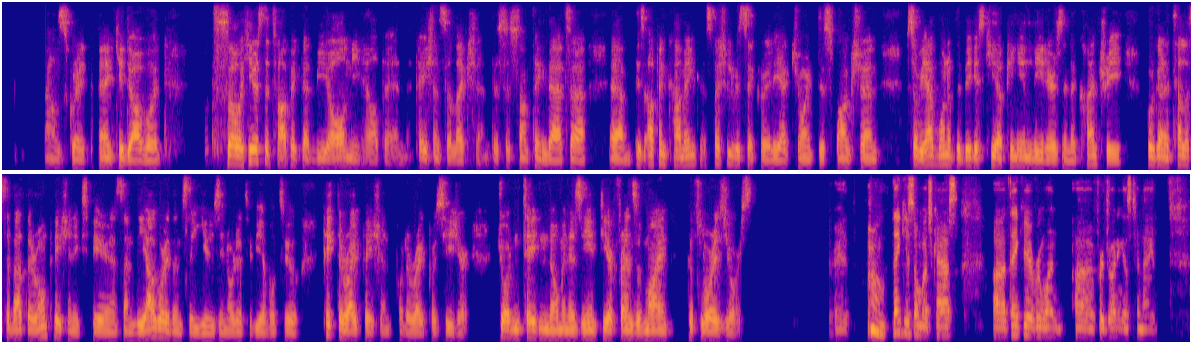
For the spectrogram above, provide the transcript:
Sounds great. Thank you, Dawood. So here's the topic that we all need help in, patient selection. This is something that uh, um, is up and coming, especially with sacroiliac joint dysfunction. So we have one of the biggest key opinion leaders in the country who are going to tell us about their own patient experience and the algorithms they use in order to be able to pick the right patient for the right procedure. Jordan and Nomen Azeem, dear friends of mine, the floor is yours. Great. Thank you so much, Kaz. Uh, thank you, everyone, uh, for joining us tonight.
